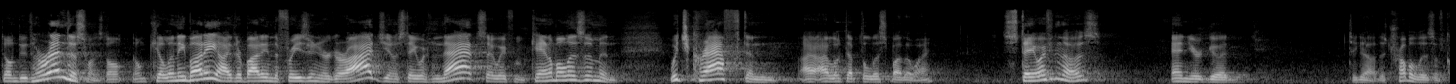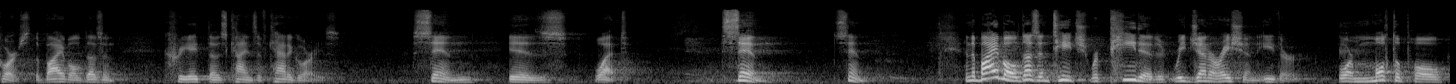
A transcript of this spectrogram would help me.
Don't do the horrendous ones. Don't, don't kill anybody, either body in the freezer in your garage. You know, stay away from that. Stay away from cannibalism and witchcraft. And I, I looked up the list, by the way. Stay away from those, and you're good to go. The trouble is, of course, the Bible doesn't create those kinds of categories. Sin is what? sin. Sin. And the Bible doesn't teach repeated regeneration either, or multiple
